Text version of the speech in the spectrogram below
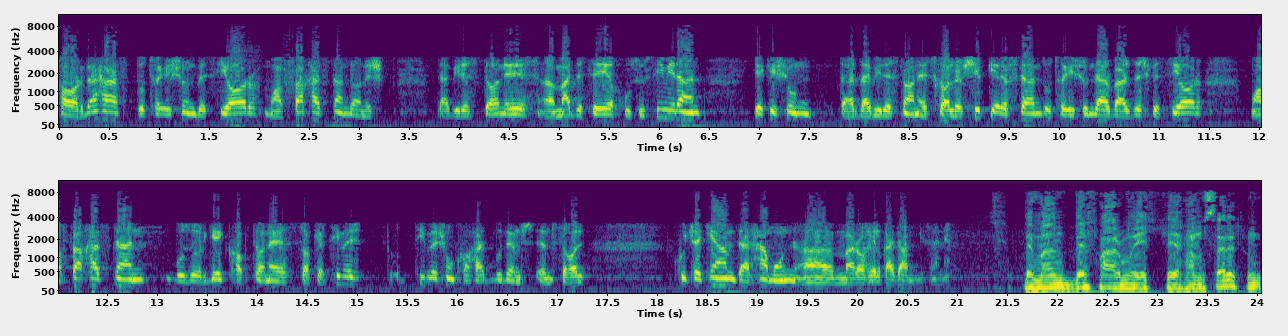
14 هست. دو تایشون بسیار موفق هستن دانش دبیرستان مدرسه خصوصی میرن. یکیشون در دبیرستان اسکالرشیپ گرفتن دو تایشون در ورزش بسیار موفق هستن. بزرگی کاپتان ساکر تیمش تیمشون خواهد بود امس- امسال کوچکی هم در همون مراحل قدم می‌زنه. به من بفرمایید که همسرتون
